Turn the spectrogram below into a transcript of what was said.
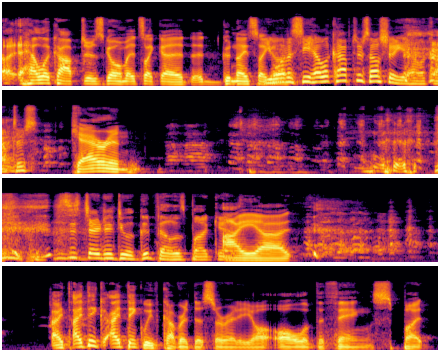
uh, helicopters going. It's like a, a good night. Like You want to see helicopters? I'll show you helicopters. Karen. this has turned into a Goodfellas podcast. I, uh, I, I think I think we've covered this already, all, all of the things, but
